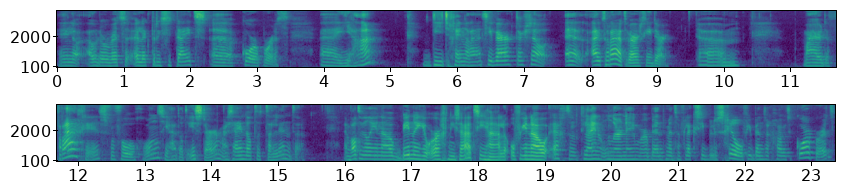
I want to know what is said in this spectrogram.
hele ouderwetse elektriciteitscorporates. Uh, ja, die generatie werkt er zelf. Uh, uiteraard werkt die er. Maar de vraag is vervolgens, ja, dat is er, maar zijn dat de talenten? En wat wil je nou binnen je organisatie halen? Of je nou echt een kleine ondernemer bent met een flexibele schil of je bent een grote corporate.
